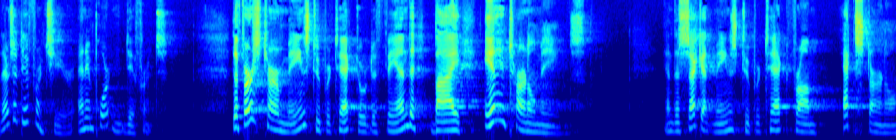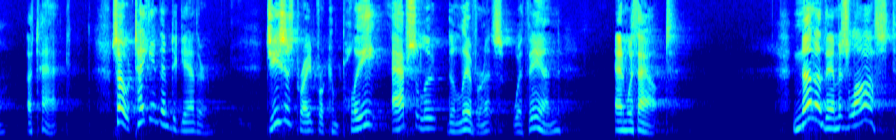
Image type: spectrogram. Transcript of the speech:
there's a difference here, an important difference. The first term means to protect or defend by internal means, and the second means to protect from external attack. So, taking them together, Jesus prayed for complete, absolute deliverance within and without. None of them is lost,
